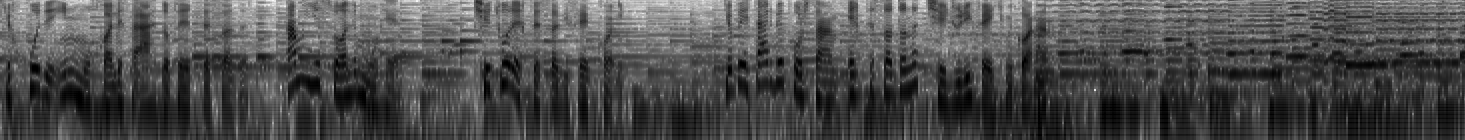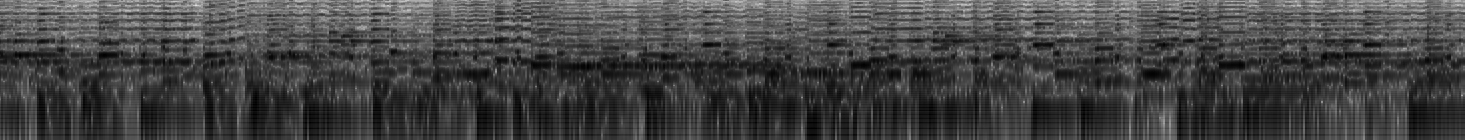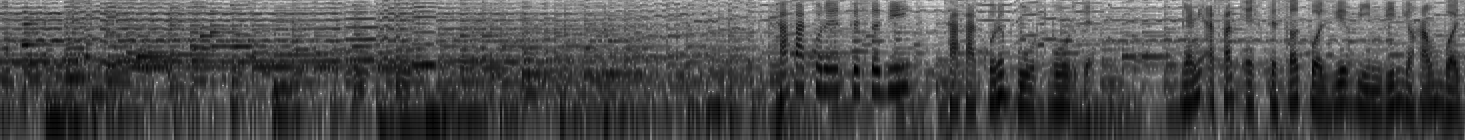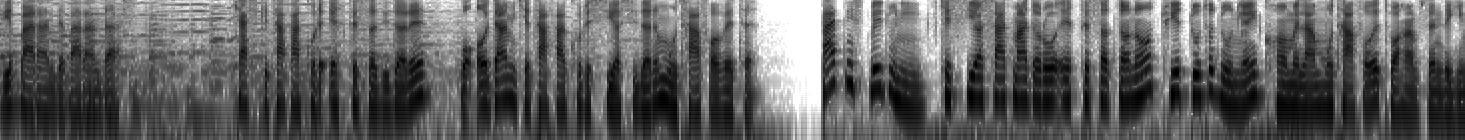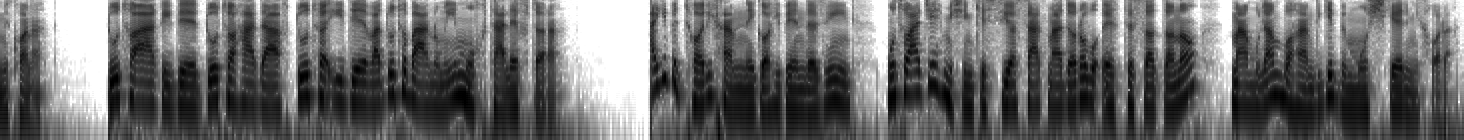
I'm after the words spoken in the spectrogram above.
که خود این مخالف اهداف اقتصاده. اما یه سوال مهم چطور اقتصادی فکر کنیم؟ یا بهتر بپرسم اقتصاددانا چجوری فکر می‌کنن؟ تفکر اقتصادی؟ تفکر برد برده. یعنی اصلا اقتصاد بازی وین وین یا همون بازی برنده برنده است. کسی که تفکر اقتصادی داره با آدمی که تفکر سیاسی داره متفاوته. بد نیست بدونیم که سیاست مدار و اقتصاددانا توی دو تا دنیای کاملا متفاوت با هم زندگی می‌کنن. دو تا عقیده، دو تا هدف، دو تا ایده و دو تا برنامه مختلف دارن. اگه به تاریخ هم نگاهی بندازین متوجه میشین که سیاستمدارا و اقتصاددانا معمولا با همدیگه به مشکل می‌خورن.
